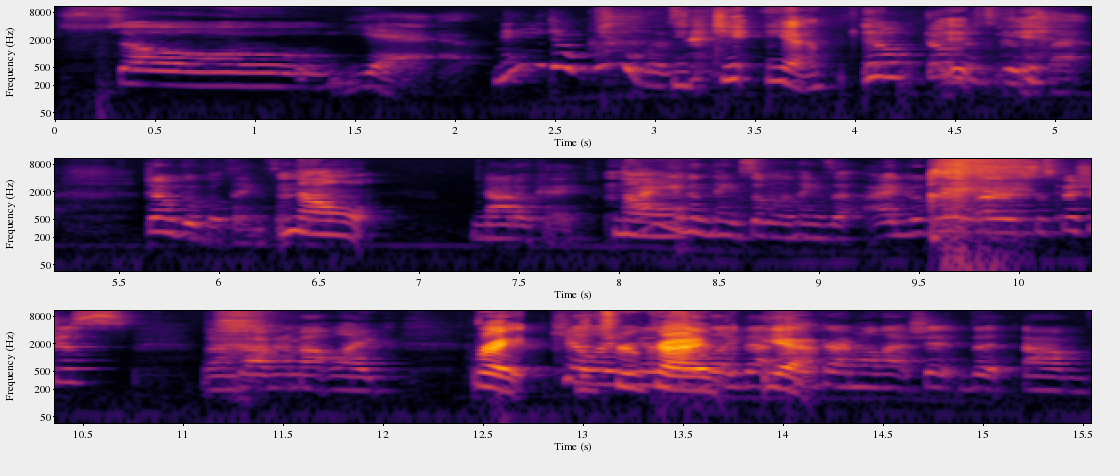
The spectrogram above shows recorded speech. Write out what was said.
So yeah, maybe don't Google those. You can't. Yeah. Don't don't It- just Google it- that. Don't Google things. like No. that. not okay. No. I even think some of the things that I Google are suspicious when I'm talking about like Right. killing the true crime. like that, yeah. true crime, all that shit. But um,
